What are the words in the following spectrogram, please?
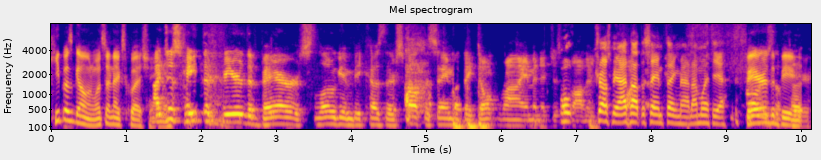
Keep us going. What's our next question? I just hate the fear the bear slogan because they're spelled the same, but they don't rhyme, and it just Oh, bothers. trust me, I thought the same thing, man. I'm with you. fair the Uh, beer.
